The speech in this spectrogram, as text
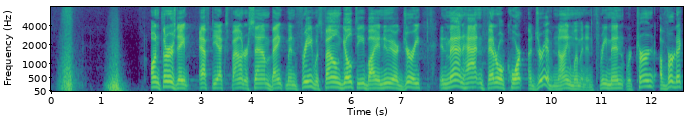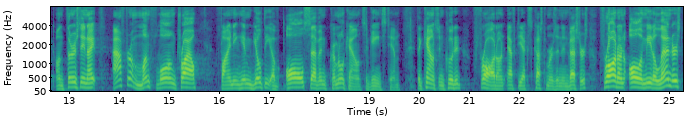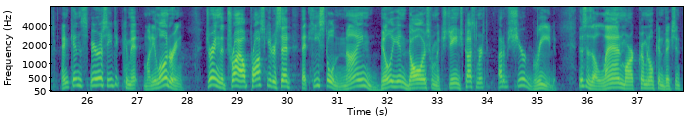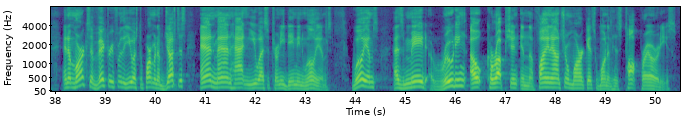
On Thursday, FTX founder Sam Bankman Fried was found guilty by a New York jury. In Manhattan federal court, a jury of nine women and three men returned a verdict on Thursday night after a month long trial finding him guilty of all seven criminal counts against him. The counts included fraud on FTX customers and investors, fraud on Alameda lenders, and conspiracy to commit money laundering. During the trial, prosecutors said that he stole $9 billion from exchange customers out of sheer greed. This is a landmark criminal conviction, and it marks a victory for the U.S. Department of Justice and Manhattan U.S. Attorney Damian Williams. Williams has made rooting out corruption in the financial markets one of his top priorities.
